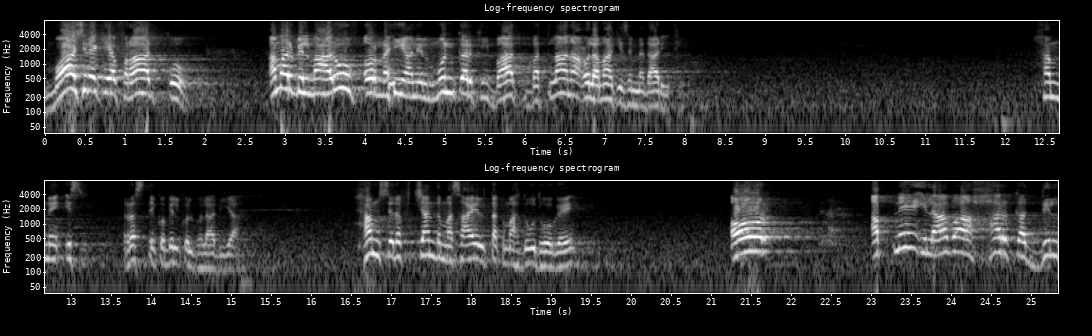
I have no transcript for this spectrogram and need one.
معاشرے کے افراد کو امر بالمعروف اور نہیں انل منکر کی بات بتلانا علماء کی ذمہ داری تھی۔ ہم نے اس رستے کو بالکل بھلا دیا۔ ہم صرف چند مسائل تک محدود ہو گئے۔ اور اپنے علاوہ ہر کا دل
